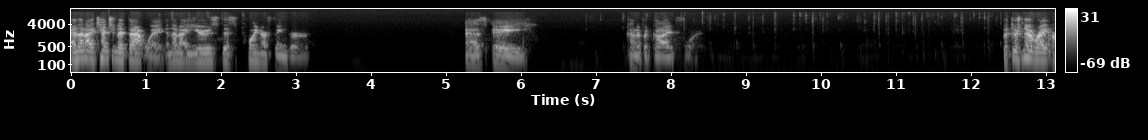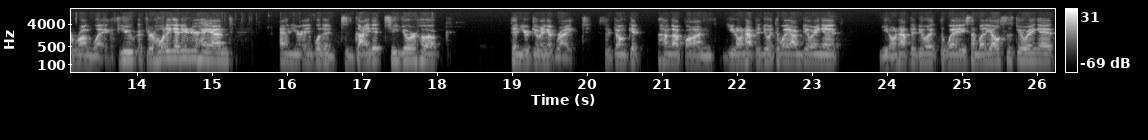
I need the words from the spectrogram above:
And then I tension it that way. And then I use this pointer finger as a kind of a guide for it. But there's no right or wrong way. If you if you're holding it in your hand and you're able to, to guide it to your hook, then you're doing it right. So don't get hung up on you don't have to do it the way I'm doing it. You don't have to do it the way somebody else is doing it.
